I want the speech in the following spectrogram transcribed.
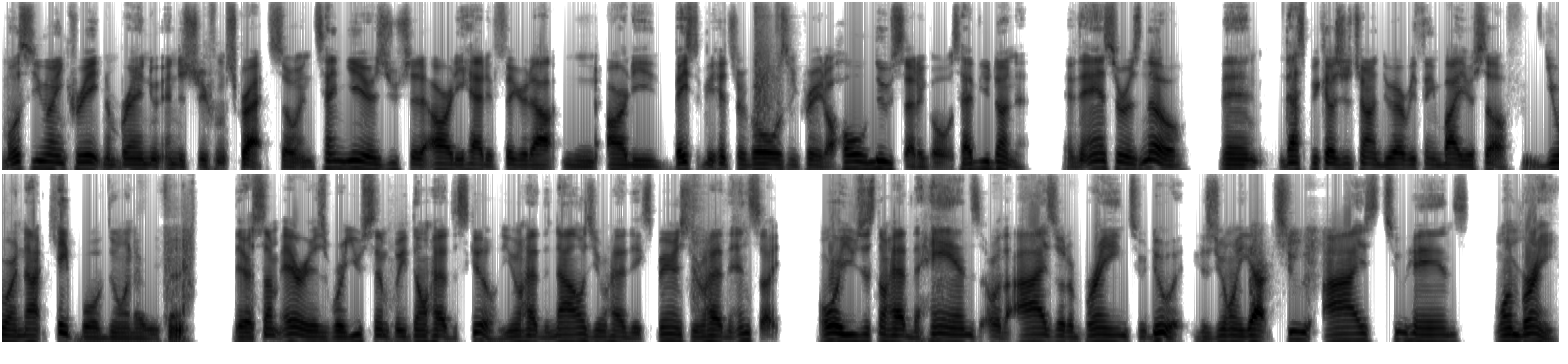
Most of you ain't creating a brand new industry from scratch. So in 10 years, you should have already had it figured out and already basically hit your goals and create a whole new set of goals. Have you done that? If the answer is no, then that's because you're trying to do everything by yourself. You are not capable of doing everything. There are some areas where you simply don't have the skill. You don't have the knowledge, you don't have the experience, you don't have the insight, or you just don't have the hands or the eyes or the brain to do it because you only got two eyes, two hands, one brain.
